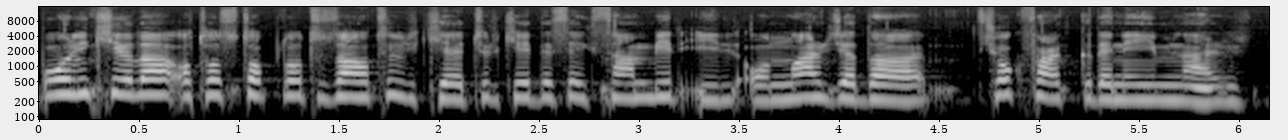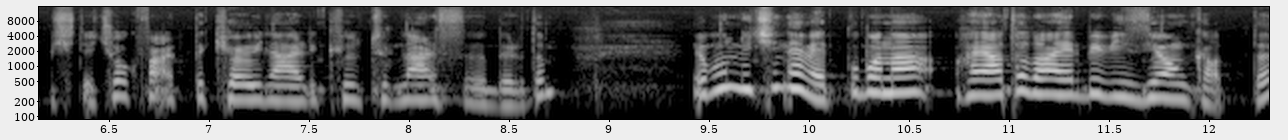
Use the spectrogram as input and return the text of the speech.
Bu 12 yıla otostopla 36 ülke, Türkiye'de 81 il, onlarca da çok farklı deneyimler, işte çok farklı köyler, kültürler sığdırdım. Ve bunun için evet bu bana hayata dair bir vizyon kattı.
